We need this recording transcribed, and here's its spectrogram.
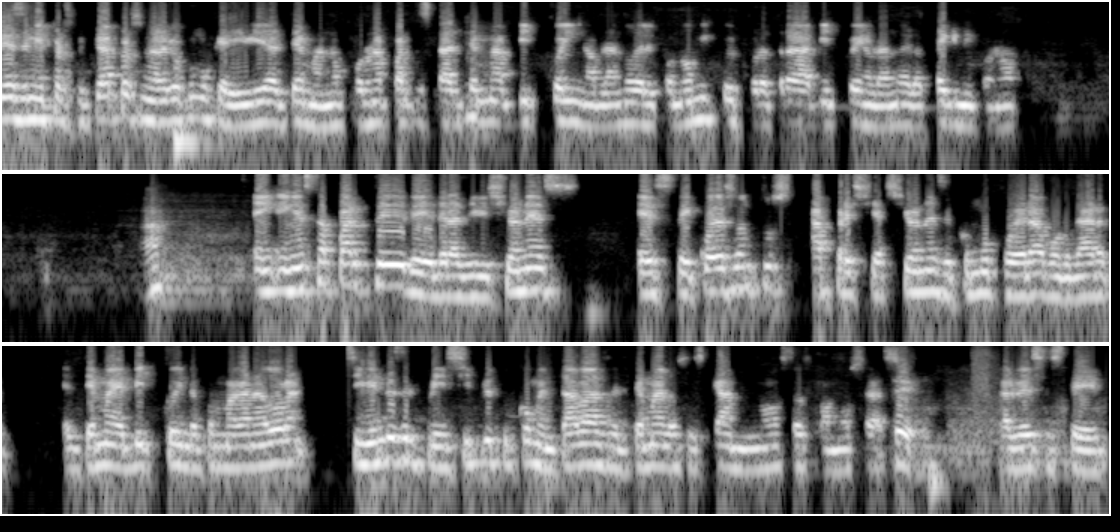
desde mi perspectiva personal veo como que divide el tema, ¿no? Por una parte está el tema Bitcoin hablando del económico y por otra Bitcoin hablando de lo técnico, ¿no? Ah. En, en, esta parte de, de, las divisiones, este, ¿cuáles son tus apreciaciones de cómo poder abordar el tema de Bitcoin de forma ganadora? Si bien desde el principio tú comentabas el tema de los scams, ¿no? Estas famosas, sí. tal vez, este,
